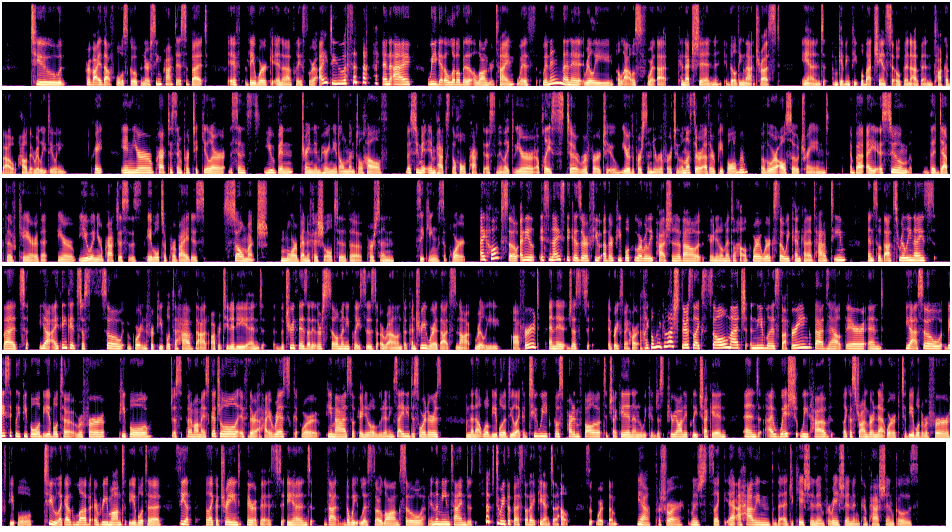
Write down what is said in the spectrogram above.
to provide that full scope nursing practice. But if they work in a place where I do and I we get a little bit a longer time with women, then it really allows for that connection, building that trust, and giving people that chance to open up and talk about how they're really doing. Great. In your practice in particular, since you've been trained in perinatal mental health, assume it impacts the whole practice. like you're a place to refer to, you're the person to refer to, unless there are other people mm-hmm. who are also trained. But I assume the depth of care that your you and your practice is able to provide is so much more beneficial to the person seeking support. I hope so. I mean, it's nice because there are a few other people who are really passionate about perinatal mental health where it works, so we can kind of tag team. And so that's really nice. But yeah, I think it's just so important for people to have that opportunity. And the truth is that there's so many places around the country where that's not really offered. And it just it breaks my heart. I'm like, oh my gosh, there's like so much needless suffering that's out there. And yeah, so basically, people will be able to refer people, just put them on my schedule if they're at high risk or PMADs, so perinatal mood and anxiety disorders. And then uh, we'll be able to do like a two week postpartum follow up to check in, and we can just periodically check in. And I wish we'd have like a stronger network to be able to refer people to. Like, I would love every mom to be able to see a like a trained therapist and that the wait lists are long. So in the meantime, just doing the best that I can to help support them. Yeah, for sure. It's just like having the education, information, and compassion goes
